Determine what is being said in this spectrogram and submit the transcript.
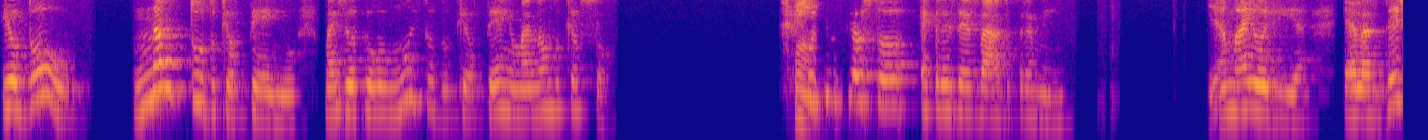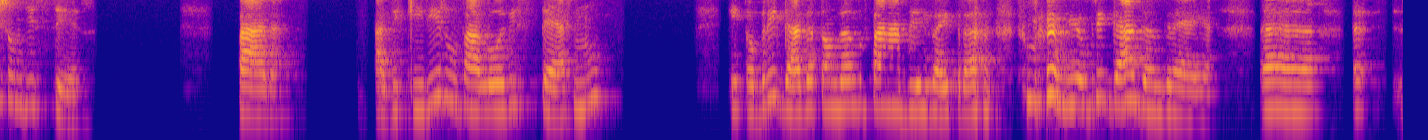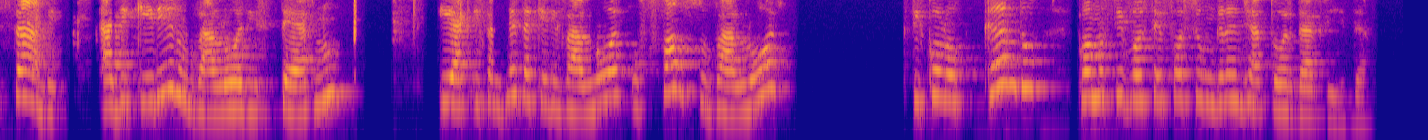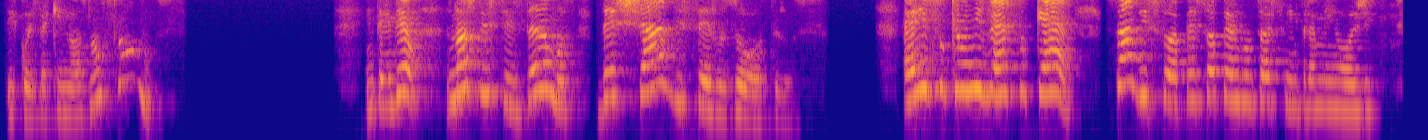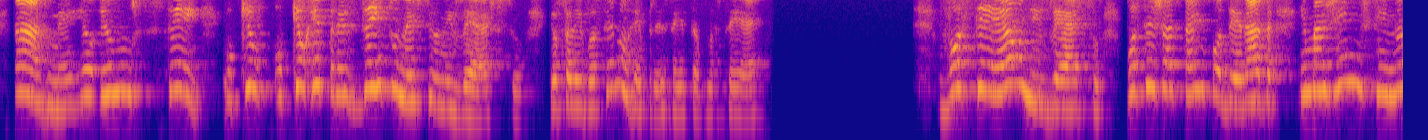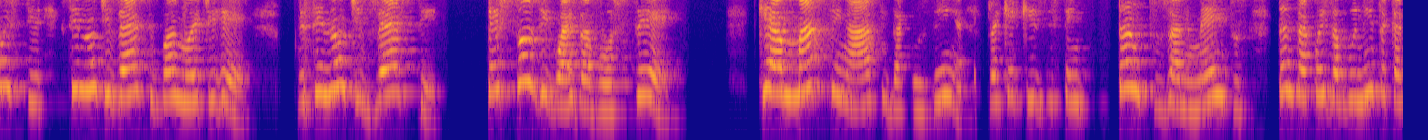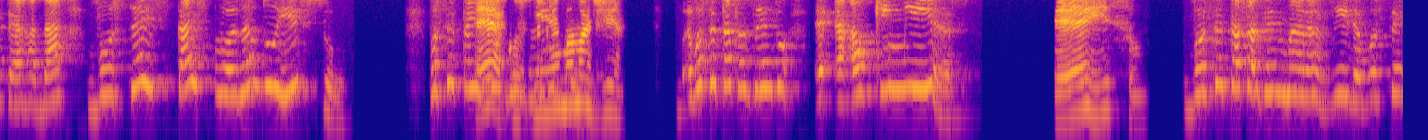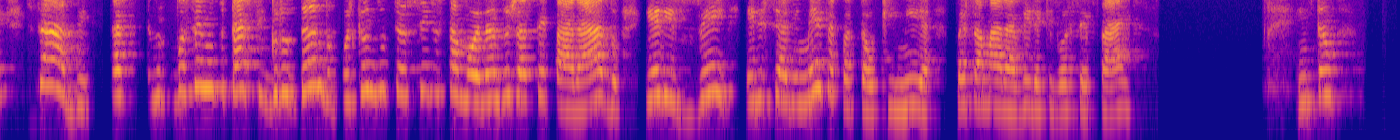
Eu dou não tudo que eu tenho, mas eu dou muito do que eu tenho, mas não do que eu sou. Sim. Porque o que eu sou é preservado para mim. E a maioria, elas deixam de ser para adquirir o valor externo. E, obrigada, estão dando parabéns aí para mim. Obrigada, Andréia. Uh, uh, sabe, adquirir um valor externo e, e fazer daquele valor o falso valor te colocando como se você fosse um grande ator da vida. E coisa que nós não somos. Entendeu? Nós precisamos deixar de ser os outros. É isso que o universo quer. Sabe, só a pessoa perguntou assim para mim hoje, ah, eu, eu não sei o que eu, o que eu represento nesse universo. Eu falei, você não representa, você é. Você é o universo, você já está empoderada. Imagine se não, se não tivesse, boa noite, Rê, se não tivesse pessoas iguais a você que amassem a arte da cozinha, para que, que existem tantos alimentos, tanta coisa bonita que a terra dá, você está explorando isso. Você está É, a cozinha é uma magia. Você está fazendo é, alquimias. É isso. Você está fazendo maravilha, você sabe, você não está se grudando, porque um dos teus filhos está morando já separado, e ele vem, ele se alimenta com a tua alquimia, com essa maravilha que você faz. Então,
